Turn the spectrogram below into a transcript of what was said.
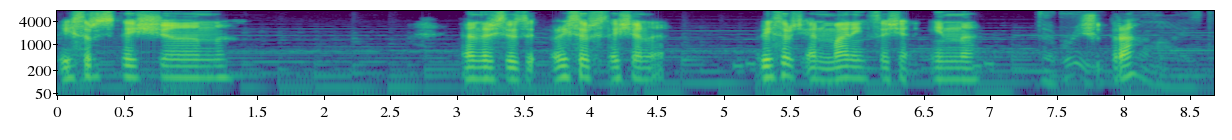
Research station. And research, research station. Research and mining station in Debris Shutra. analyzed.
